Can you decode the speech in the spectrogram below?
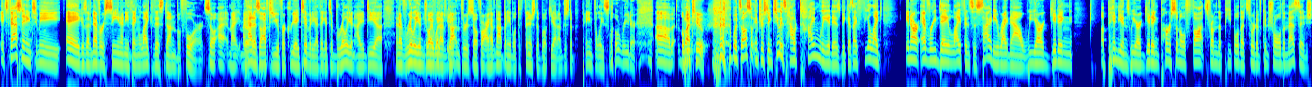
it's fascinating to me, a because I've never seen anything like this done before. So I, my my sure. hat is off to you for creativity. I think it's a brilliant idea, and I've really enjoyed what I've you. gotten through so far. I have not been able to finish the book yet. I'm just a painfully slow reader. Um, oh, but me too. what's also interesting too is how timely it is because I feel like in our everyday life in society right now, we are getting opinions. We are getting personal thoughts from the people that sort of control the message,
